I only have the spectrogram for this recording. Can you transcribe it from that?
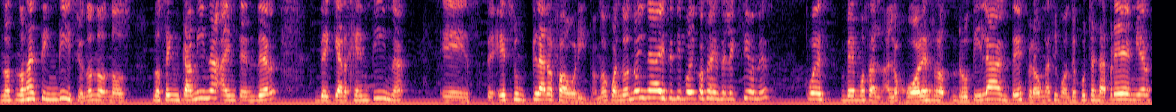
nos, da este indicio, ¿no? Nos, nos, nos encamina a entender de que Argentina este, es un claro favorito, ¿no? Cuando no hay nada de este tipo de cosas de selecciones, pues vemos a, los jugadores rutilantes, pero aún así cuando escuchas la Premier,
